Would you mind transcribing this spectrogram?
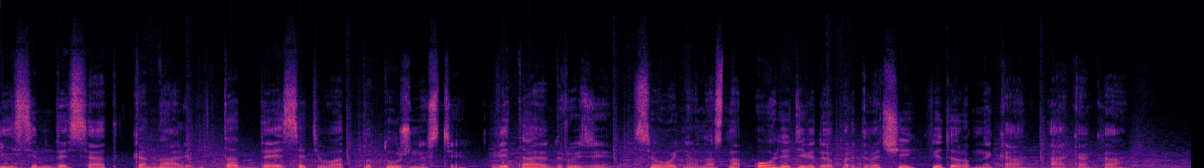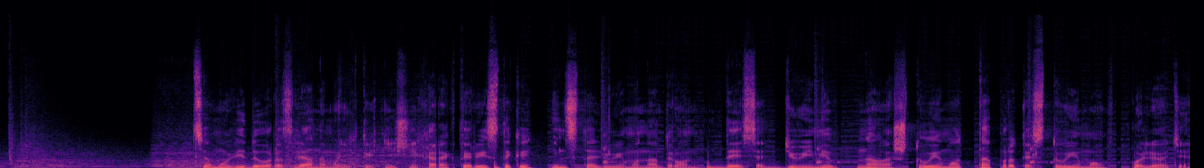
80 каналів та 10 Вт потужності. Вітаю, друзі! Сьогодні у нас на огляді відеопередавачі від виробника АКК. В цьому відео розглянемо їх технічні характеристики, інсталюємо на дрон 10 дюймів, налаштуємо та протестуємо в польоті.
